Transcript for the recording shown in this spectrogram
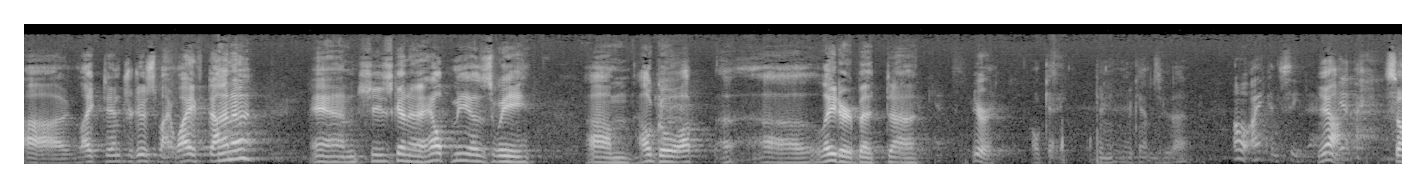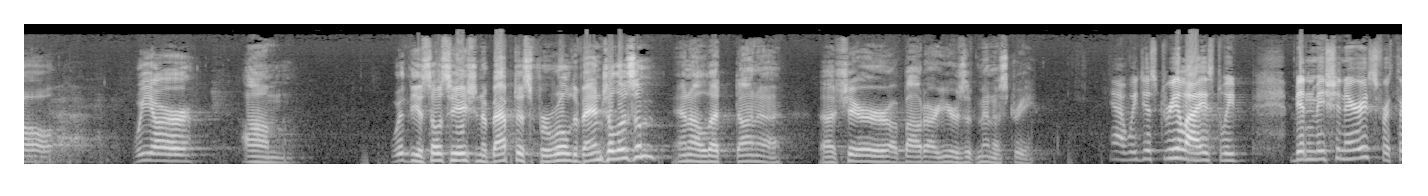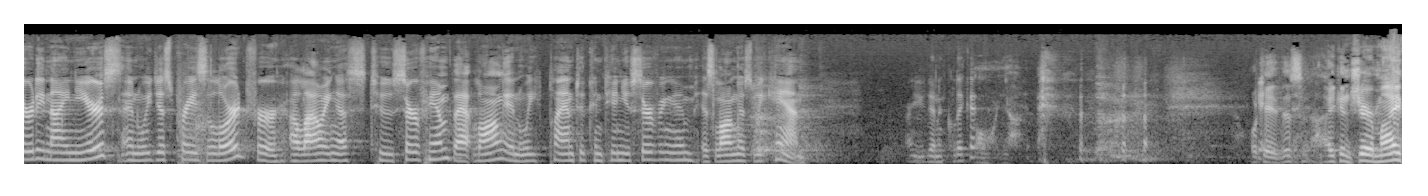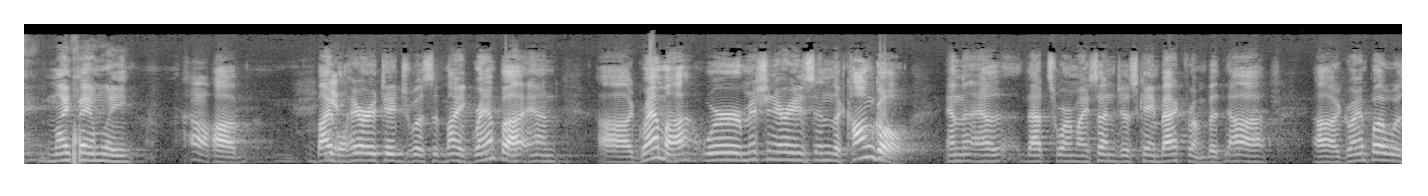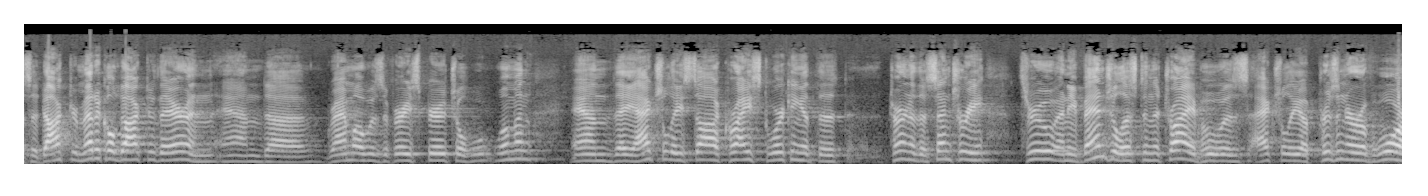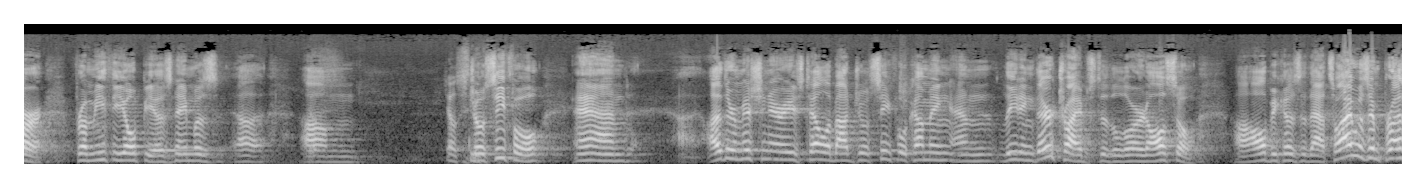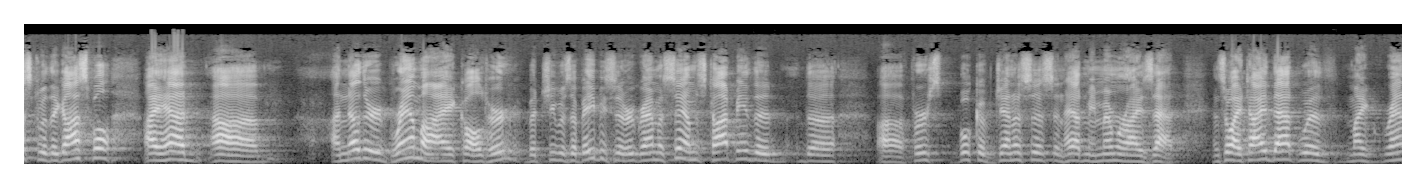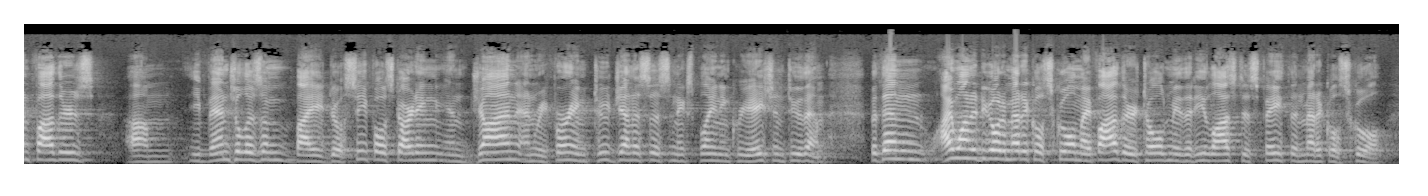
uh, I'd like to introduce my wife, Donna, and she's going to help me as we, um, I'll go up uh, uh, later, but uh, here, okay. Can you, you can't see that? Oh, I can see that. Yeah. So we are um, with the Association of Baptists for World Evangelism, and I'll let Donna uh, share about our years of ministry. Yeah, we just realized we've been missionaries for 39 years, and we just praise the Lord for allowing us to serve Him that long, and we plan to continue serving Him as long as we can. Are you going to click it? Oh, yeah. okay, this I can share my my family Oh, uh, Bible Yeah. heritage was that my grandpa and uh, grandma were missionaries in the Congo, and uh, that's where my son just came back from. But uh, grandpa was a doctor, medical doctor there, and, and uh, grandma was a very spiritual w- woman. And they actually saw Christ working at the turn of the century through an evangelist in the tribe who was actually a prisoner of war from Ethiopia. His name was. Uh, um, Joseph. Josephus, and uh, other missionaries tell about Josephus coming and leading their tribes to the Lord also, uh, all because of that. So I was impressed with the gospel. I had uh, another grandma, I called her, but she was a babysitter, Grandma Sims, taught me the, the uh, first book of Genesis and had me memorize that. And so I tied that with my grandfather's um, evangelism by Josephus, starting in John and referring to Genesis and explaining creation to them. But then I wanted to go to medical school. My father told me that he lost his faith in medical school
